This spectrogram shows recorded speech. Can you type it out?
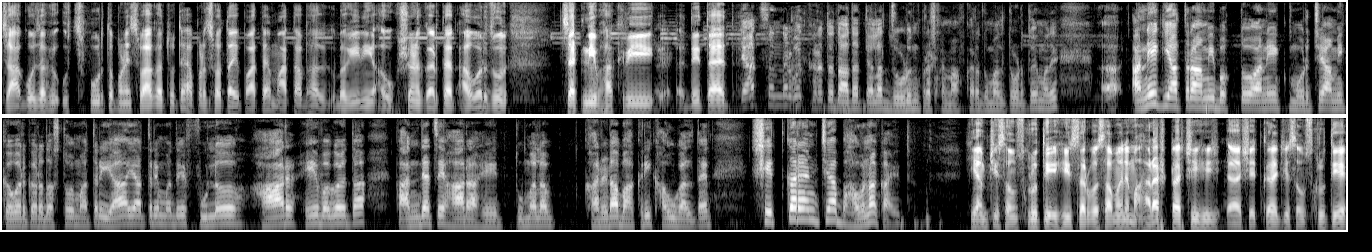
जागोजागी उत्स्फूर्तपणे स्वागत होतं आपण स्वतःही पाहताय माता भग भगिनी औक्षण करतात आवर्जून चटणी भाकरी देत आहेत त्याच संदर्भात खरं तर दादा त्याला जोडून प्रश्न माफ करा तुम्हाला तोडतोयमध्ये. अनेक यात्रा आम्ही बघतो अनेक मोर्चे आम्ही कव्हर करत असतो. मात्र या यात्रेमध्ये फुलं हार हे वगळता कांद्याचे हार आहेत तुम्हाला खरडा भाकरी खाऊ घालतायत. शेतकऱ्यांच्या भावना काय आहेत? ही आमची संस्कृती आहे. ही सर्वसामान्य महाराष्ट्राची ही शेतकऱ्यांची शेतकऱ्याची संस्कृती आहे.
